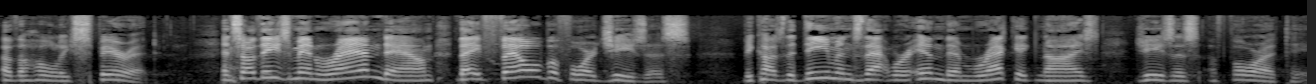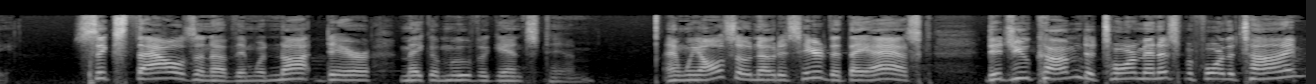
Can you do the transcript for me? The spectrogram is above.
of the Holy Spirit. And so these men ran down, they fell before Jesus because the demons that were in them recognized Jesus' authority. 6,000 of them would not dare make a move against him. And we also notice here that they ask, Did you come to torment us before the time?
